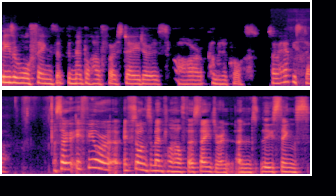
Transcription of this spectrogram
These are all things that the mental health first aiders are coming across. So heavy stuff. So if you're if someone's a mental health first aider and, and these things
